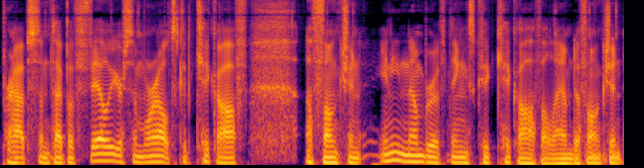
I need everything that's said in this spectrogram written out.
perhaps some type of failure somewhere else could kick off a function. Any number of things could kick off a Lambda function.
